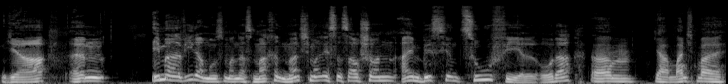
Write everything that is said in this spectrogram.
Ja, ähm, immer wieder muss man das machen. Manchmal ist es auch schon ein bisschen zu viel, oder? Ähm, ja, manchmal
